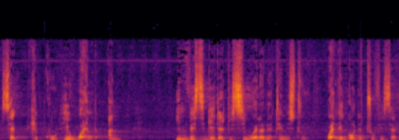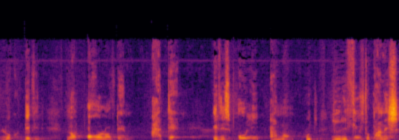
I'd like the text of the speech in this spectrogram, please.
said, Keep cool. He went and investigated to see whether the thing is true. When they got the truth, he said, Look, David, not all of them are dead. It is only Amnon, which you refuse to punish.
